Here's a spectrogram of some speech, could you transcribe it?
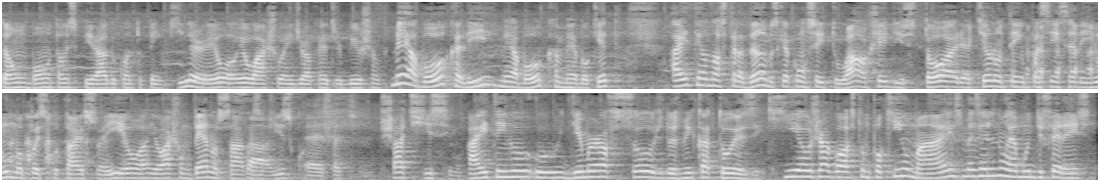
tão bom, tão inspirado quanto o Painkiller. Eu, eu acho o Angel of Retribution meia boca ali, meia boca, meia boqueta. Aí tem o Nostradamus, que é conceitual, cheio de história, que eu não tenho paciência nenhuma pra escutar isso aí. Eu, eu acho um pé no saco esse disco. É, chatinho. Chatíssimo. Aí tem o, o Redeemer of Soul de 2014, que eu já gosto um pouquinho mais, mas ele não é muito diferente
